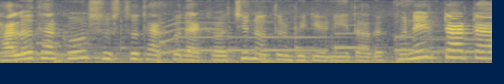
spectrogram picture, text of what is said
ভালো থাকো, সুস্থ থাকো, দেখা হচ্ছে নতুন ভিডিও নিয়ে। ততক্ষণে টাটা!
